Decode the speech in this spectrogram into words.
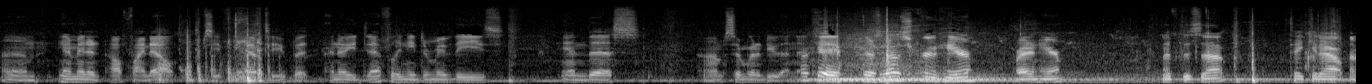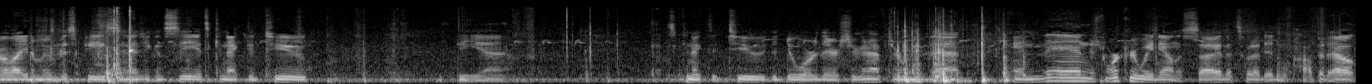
Um, in a minute I'll find out, see if we have to, but I know you definitely need to remove these and this, um, so I'm going to do that next. Okay, there's another screw here, right in here. Lift this up, take it out, that'll allow you to move this piece, and as you can see it's connected to the uh, it's connected to the door there, so you're going to have to remove that and then just work your way down the side. That's what I did and pop it out.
